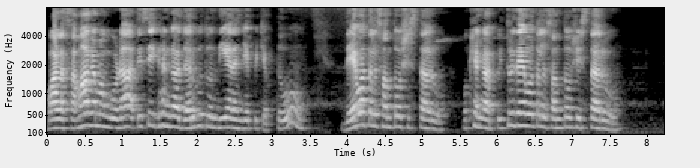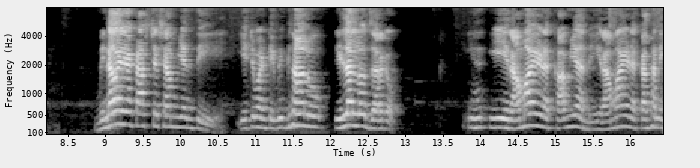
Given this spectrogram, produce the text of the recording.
వాళ్ళ సమాగమం కూడా అతి శీఘ్రంగా జరుగుతుంది అని చెప్పి చెప్తూ దేవతలు సంతోషిస్తారు. ముఖ్యంగా పితృదేవతలు సంతోషిస్తారు. వినాయకాష్ట శామ్యంతి ఎటువంటి విఘ్నాలు ఇళ్ళలో జరగవు. ఈ రామాయణ కావ్యాన్ని ఈ రామాయణ కథని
